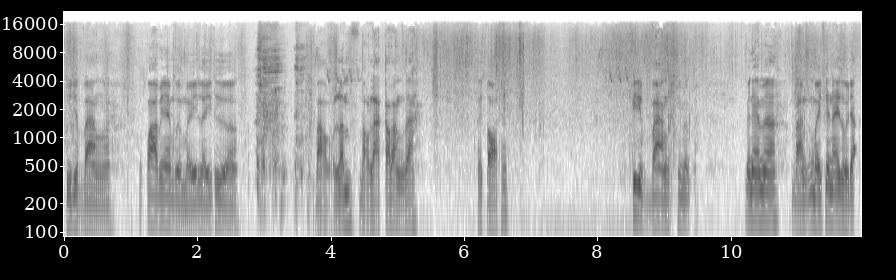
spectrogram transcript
Phi điệp vàng à, hôm qua bên em vừa mới lấy từ à, bảo lâm, bảo lạc, cao bằng ra. Cây to thế. Phi điệp vàng thì bên em bán cũng mấy phiên nay rồi đấy ạ.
